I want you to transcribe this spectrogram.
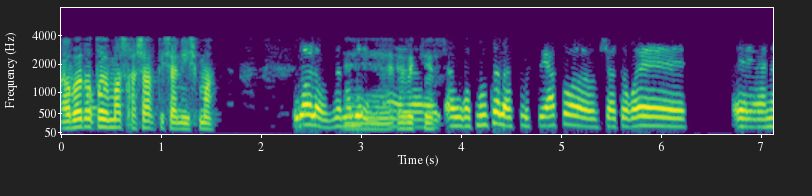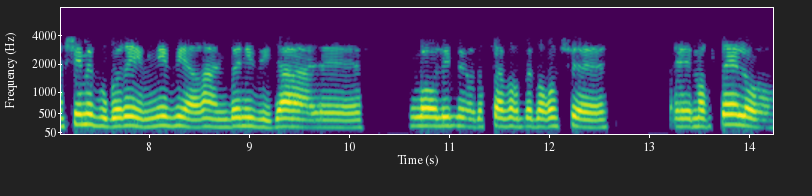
הרבה יותר טוב ממה שחשבתי שאני אשמע. לא, לא, זה מדהים. אה, איזה כיף. ההירתמות על האוכלוסייה פה, שאתה רואה אה, אנשים מבוגרים, ניבי ארן, בני וידל, אה, לא עולים לי עוד עכשיו הרבה בראש אה, מרסלו,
